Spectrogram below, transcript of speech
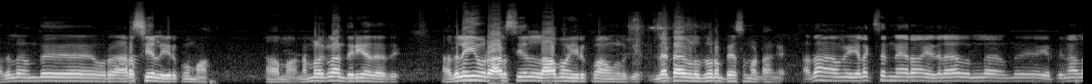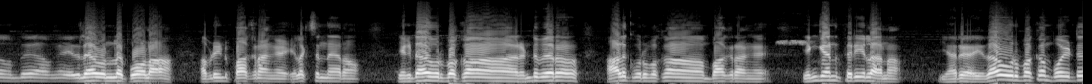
அதில் வந்து ஒரு அரசியல் இருக்குமா? ஆமாம் நம்மளுக்கெல்லாம் தெரியாது அது. அதுலேயும் ஒரு அரசியல் லாபம் இருக்கும் அவங்களுக்கு. இல்லாட்டா இவ்வளோ தூரம் பேச மாட்டாங்க. அதான் அவங்க எலெக்ஷன் நேரம் எதில் உள்ள வந்து எப்படினாலும் வந்து அவங்க எதில் உள்ள போகலாம் அப்படின்ட்டு பார்க்குறாங்க எலெக்ஷன் நேரம். எங்கிட்டாவது ஒரு பக்கம் ரெண்டு பேரும் ஆளுக்கு ஒரு பக்கம் பார்க்குறாங்க எங்கேன்னு தெரியல ஆனால் யார் ஏதாவது ஒரு பக்கம் போயிட்டு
